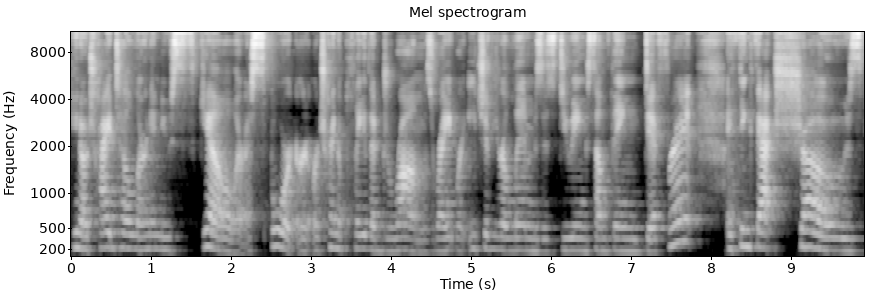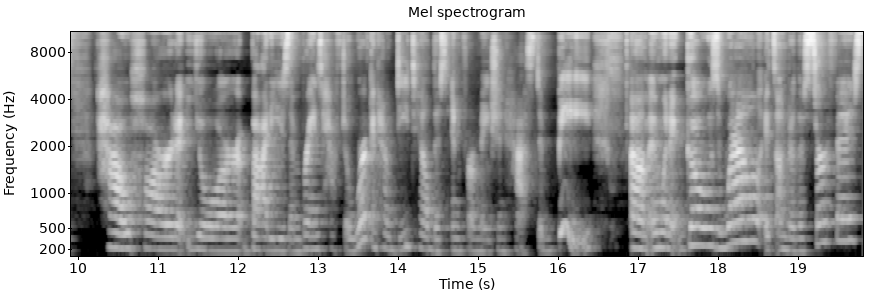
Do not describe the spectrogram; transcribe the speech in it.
you know tried to learn a new skill or a sport or, or trying to play the drums right where each of your limbs is doing something different i think that shows how hard your bodies and brains have to work and how detailed this information has to be. Um, and when it goes well, it's under the surface.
